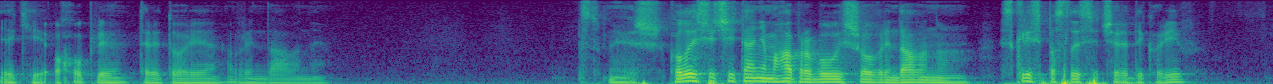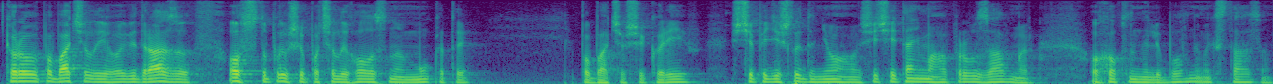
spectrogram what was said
які охоплює територія Вріндавани. Наступний вірш. Коли ще читання Магапрабу йшов Вріндавану, скрізь паслися череди корів. Корови побачили його і відразу, обступивши, почали голосно мукати. Побачивши корів, що підійшли до нього, ще чайтань Магапрабу завмер, охоплений любовним екстазом,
